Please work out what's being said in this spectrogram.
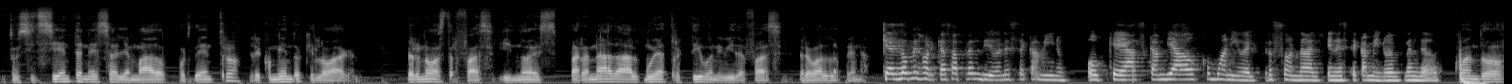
Entonces, si sienten esa llamada por dentro, recomiendo que lo hagan pero no va a estar fácil y no es para nada muy atractivo ni vida fácil, pero vale la pena. ¿Qué es lo mejor que has aprendido en este camino o qué has cambiado como a nivel personal en este camino de emprendedor? Cuando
